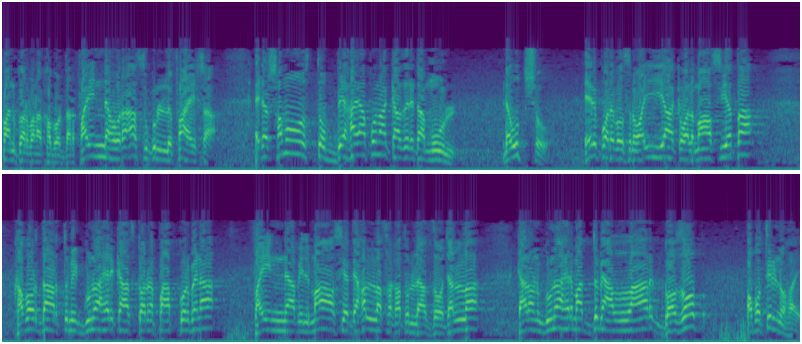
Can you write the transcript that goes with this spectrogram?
পান করবা না খবরদার। ফাইন্না হোরা সুকুল্লে ফাহেসা এটা সমস্ত বেহায়াপনা কাজের এটা মূল, এটা উৎস। এরপরে বলছেন ওয়াইয়া কেবল মাসিয়াতা। খবরদার, তুমি গুনাহের কাজ করবে, পাপ করবে না। ফাইন্না বিল মাসিয়াতে হাল্লা সাকাতুল্লাহ জাল্লা। কারণ গুনাহের মাধ্যমে আল্লাহর গজব অবতীর্ণ হয়।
